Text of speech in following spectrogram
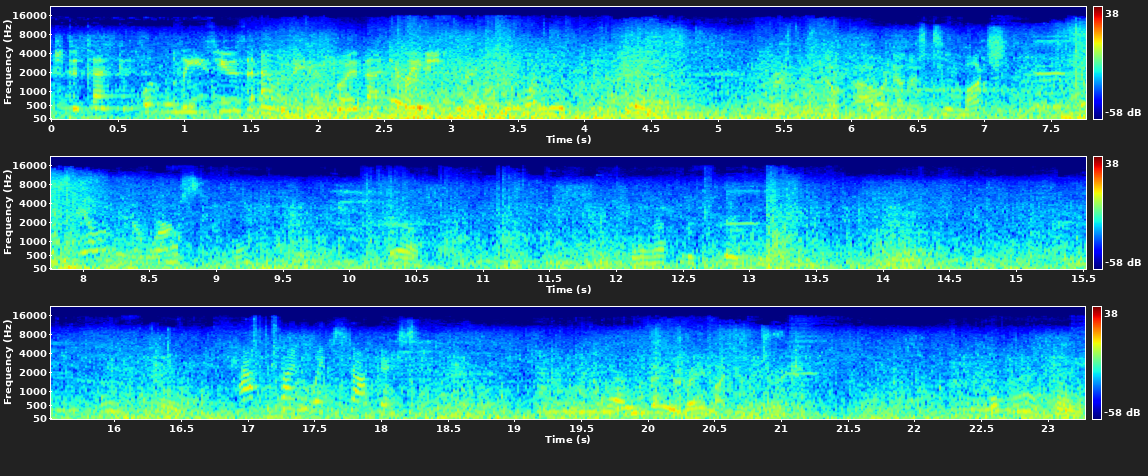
Surge detected. Please use elevator for evacuation. What are you thinking? First there's no power, now there's too much. At least the elevator works. Yeah. Gonna have to escape this thing. We have to find a way to stop this. Yeah, we do. Train might do the trick. What kind of plane?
